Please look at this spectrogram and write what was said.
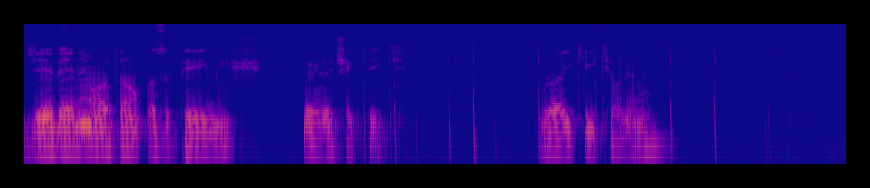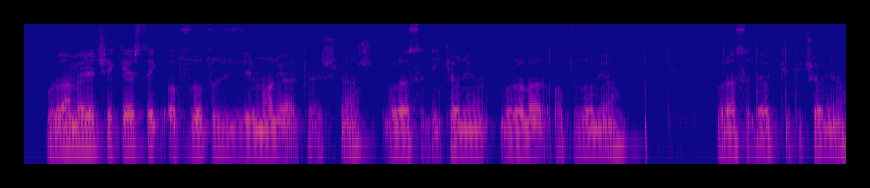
CD'nin orta noktası P'ymiş. Böyle çektik. Buraya 2 2 oluyor. Buradan böyle çekersek 30 30 120 oluyor arkadaşlar. Burası dik oluyor. Buralar 30 oluyor. Burası 4 kök 3 oluyor.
